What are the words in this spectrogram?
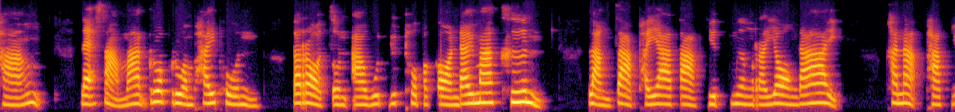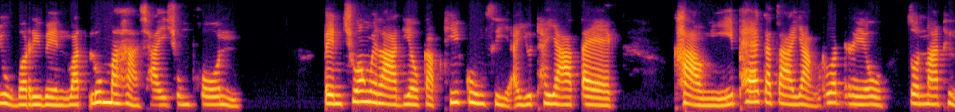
ครั้ง และสามารถรวบรวมไพ่พล ตลอดจนอาวุธยุทโธปกรณ์ได้มากขึ้น หลังจากพญาตากยึดเมืองระยองได้ ขณะพักอยู่บริเวณวัดลุ่มมหาชัยชุมพล เป็นช่วงเวลาเดียวกับที่กรุงศรีอยุธยาแตก ข่าวนี้แพร่กระจายอย่างรวดเร็ว จนมาถึง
